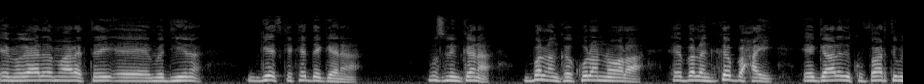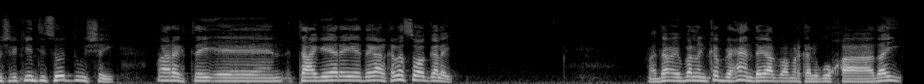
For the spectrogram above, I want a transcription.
ee magaalada maaragtay madiina geeska ka deganaa muslimkana ballanka kula noolaa ee ballanka ka baxay ee gaaladii kufaartii mushrikiintii soo duushay maaragtay taageeray ee dagaalka la soo galay. Maadaama ay ballanka ka baxeen dagaal baa marka lagu qaaday.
